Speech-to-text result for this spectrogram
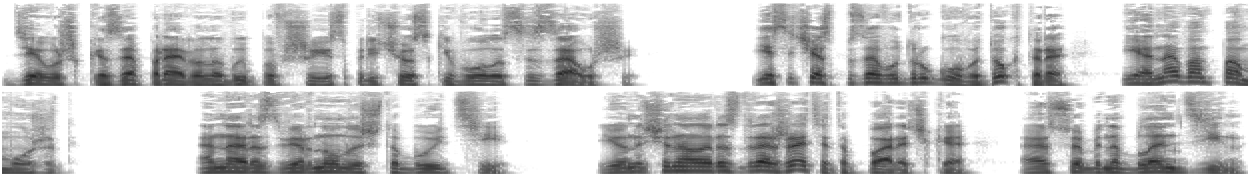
Девушка заправила выпавшие из прически волосы за уши. Я сейчас позову другого доктора, и она вам поможет. Она развернулась, чтобы уйти. Ее начинала раздражать эта парочка, а особенно блондин,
